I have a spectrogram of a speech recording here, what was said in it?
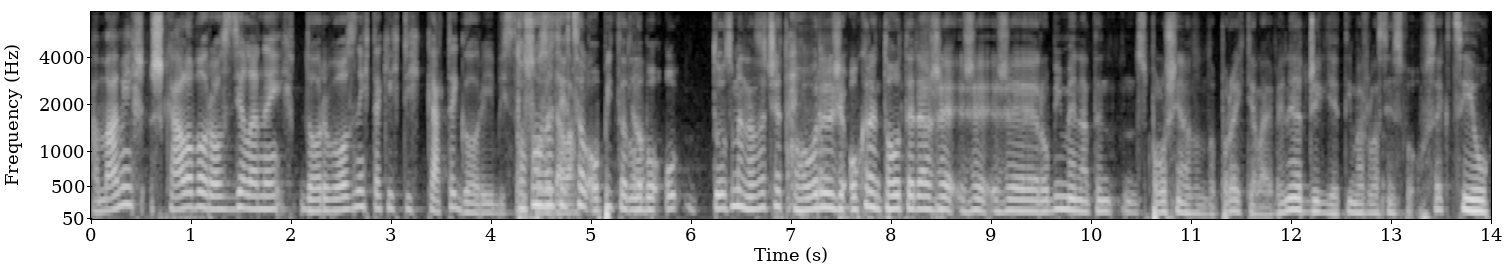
A mám ich škálovo rozdelené do rôznych takých tých kategórií, by som To som povedala. sa chcel opýtať, no. lebo o, to sme na začiatku hovorili, že okrem toho teda, že, že, že robíme na ten, spoločne na tomto projekte Live Energy, kde ty máš vlastne svoju sekciu,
